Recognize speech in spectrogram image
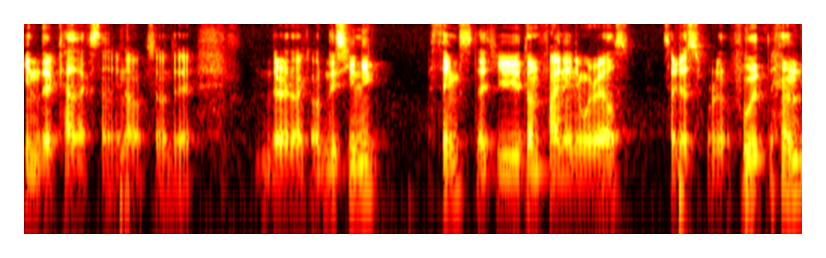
in the kazakhstan you know? So the they're like these unique things that you don't find anywhere else such as for food. And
